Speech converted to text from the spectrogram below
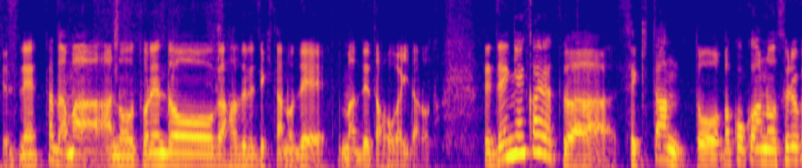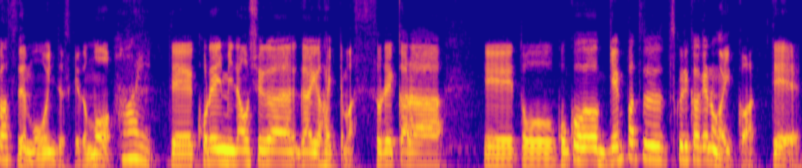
ですね、ただ、まあ、あのトレンドが外れてきたので、まあ、出た方がいいだろうと。で電源開発は石炭と、まあ、ここあの水力発電も多いんですけども、はい、でこれに見直しがが入ってます。それからえーと、ここ、原発作りかけのが1個あって、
